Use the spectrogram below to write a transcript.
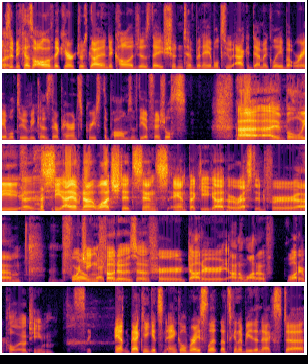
Is it because all of the characters got into colleges they shouldn't have been able to academically, but were able to because their parents greased the palms of the officials? Uh, I believe. Uh, see, I have not watched it since Aunt Becky got arrested for um, forging Becky. photos of her daughter on a water water polo team. Like Aunt Becky gets an ankle bracelet. That's going to be the next, uh,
